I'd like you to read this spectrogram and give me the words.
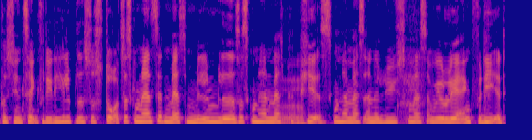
på sine ting, fordi det hele er blevet så stort. Så skal man ansætte en masse mellemledere, så skal man have en masse papir, så skal man have en masse analyse, så skal man have en masse evaluering, fordi at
